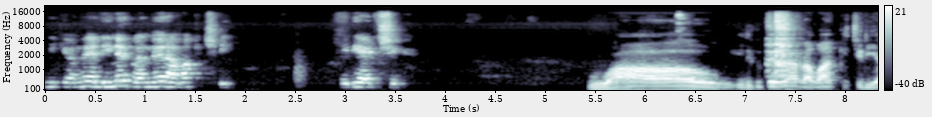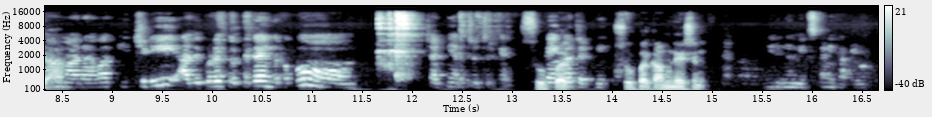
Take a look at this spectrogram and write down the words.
இன்னைக்கு வந்து டின்னருக்கு வந்து ரவா கிச்சடி. ரெடி ஆயிடுச்சு. வாவ்! இதுக்கு பேர் தான் ரவா கிச்சடியா? ஆமா ரவா கிச்சடி. அது கூட தொட்டுக்க இந்த பக்கம் சட்னி அரைச்சு வச்சிருக்கேன். சூப்பர். சட்னி. Super combination. இருங்க மிக்ஸ் பண்ணி காட்டலாம்.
